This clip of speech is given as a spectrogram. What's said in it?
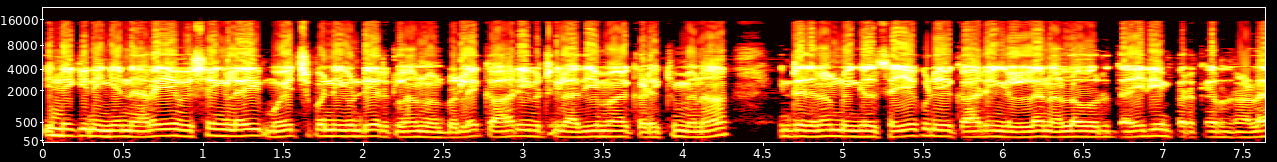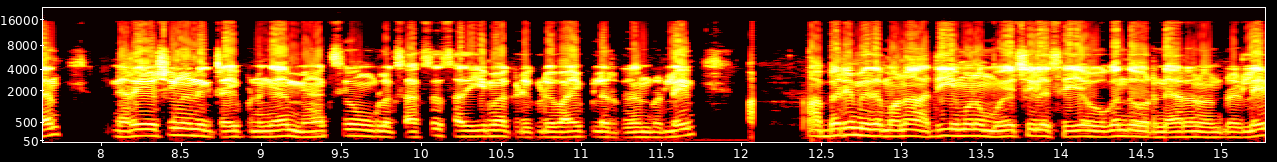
இன்னைக்கு நீங்கள் நிறைய விஷயங்களை முயற்சி பண்ணிக்கொண்டே இருக்கலாம் நண்பர்களே. காரிய வெற்றிகள் அதிகமாக கிடைக்கும் ஏன்னா இன்றைய தினம் நீங்கள் செய்யக்கூடிய காரியங்களில் நல்ல ஒரு தைரியம் பிறக்கிறதுனால நிறைய விஷயங்கள் இன்னைக்கு ட்ரை பண்ணுங்கள் மேக்ஸிமம் உங்களுக்கு சக்ஸஸ் அதிகமாக கிடைக்கக்கூடிய வாய்ப்பில் இருக்குது நண்பர்களே. அபரிமிதமான அதிகமான முயற்சிகளை செய்ய உகந்த ஒரு நேரம் நண்பர்களே.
